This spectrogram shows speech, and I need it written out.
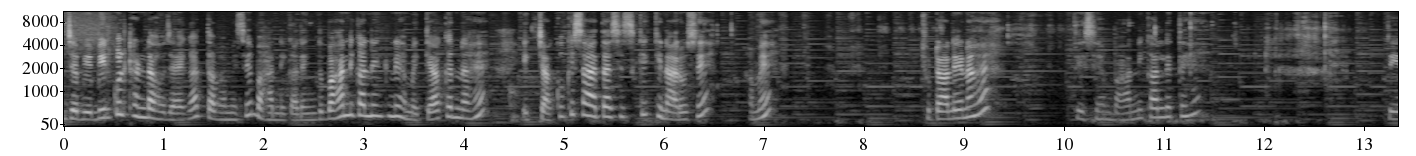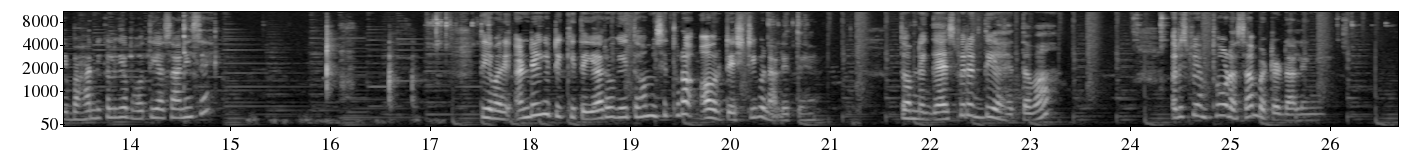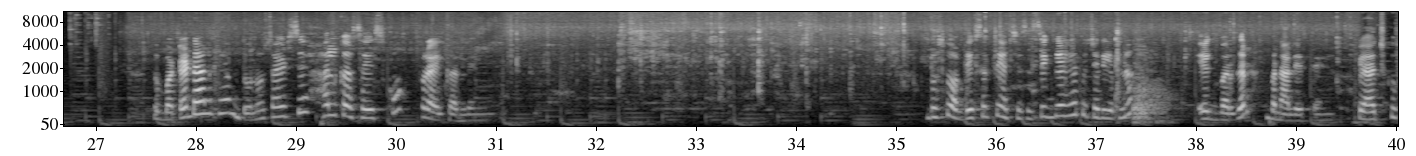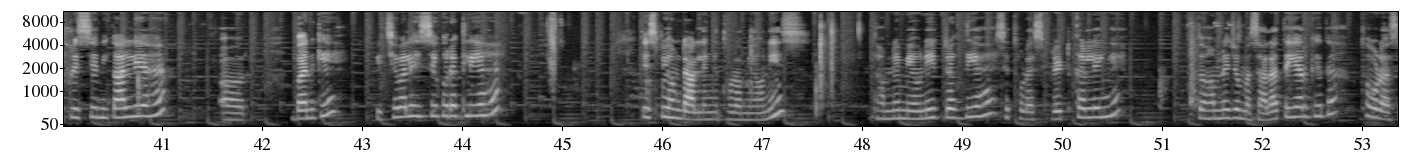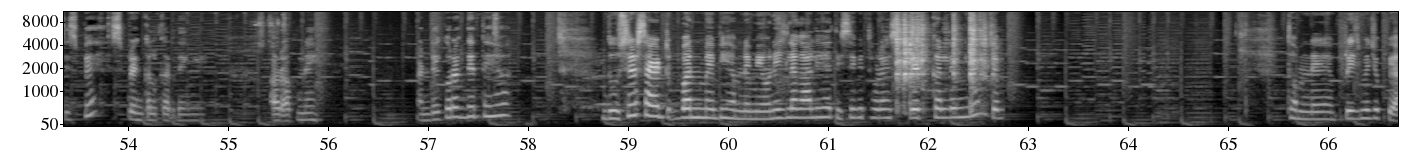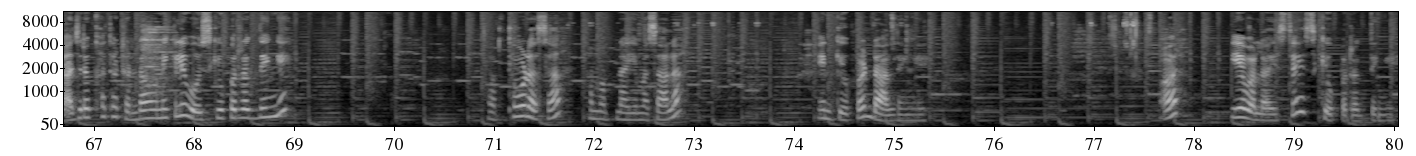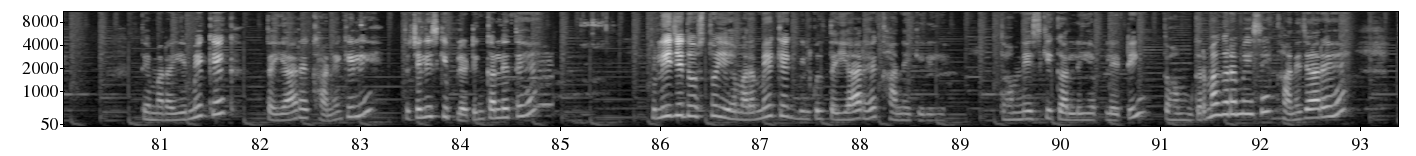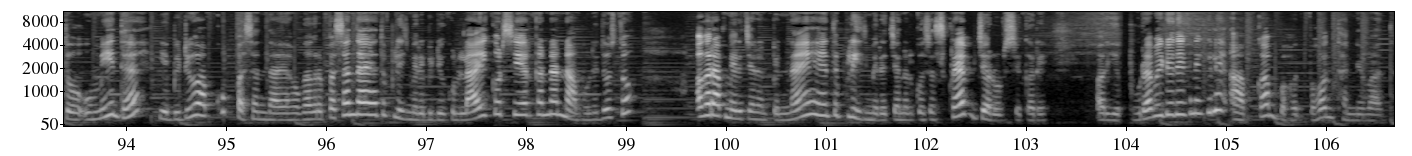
जब ये बिल्कुल ठंडा हो जाएगा, तब हम इसे बाहर निकालेंगे। तो बाहर निकालने के लिए हमें क्या करना है, एक चाकू की सहायता से इसके किनारों से हमें छुटा लेना है। तो इसे हम बाहर निकाल लेते हैं। तो ये बाहर निकल गया बहुत ही आसानी से। तो हमारी अंडे की टिक्की तैयार हो गई तो हम इसे थोड़ा और टेस्टी बना लेते हैं। तो हमने गैस पे रख दिया है तवा, और इस पर हम थोड़ा सा बटर डालेंगे। तो बटर डाल के हम दोनों साइड से हल्का सा इसको फ्राई कर लेंगे। दोस्तों, आप देख सकते हैं, अच्छे से सीख गए हैं तो चलिए अपना एक बर्गर बना लेते हैं। प्याज को फ्रिज से निकाल लिया है, और बन के पीछे वाले हिस्से को रख लिया है। इस पर हम डाल लेंगे थोड़ा मेयोनीज। तो हमने मेयोनीज रख दिया है, इसे थोड़ा स्प्रेड कर लेंगे। तो हमने जो मसाला तैयार किया था, थोड़ा सा इस पर स्प्रिंकल कर देंगे। और अपने अंडे को रख देते हैं। दूसरे साइड बन में भी हमने मेयोनीज लगा लिया है तो इसे भी थोड़ा स्प्रेड कर लेंगे जब। तो हमने फ्रिज में जो प्याज रखा था, ठंडा होने के लिए, वो इसके ऊपर रख देंगे। और थोड़ा सा हम अपना ये मसाला इनके ऊपर डाल देंगे। और ये वाला हिस्सा इसके ऊपर रख देंगे। तो हमारा ये मे केक तैयार है खाने के लिए। तो चलिए इसकी प्लेटिंग कर लेते हैं। तो लीजिए दोस्तों, ये हमारा मे केक बिल्कुल तैयार है खाने के लिए। तो हमने इसकी कर ली है प्लेटिंग तो हम गर्मा गर्म इसे खाने जा रहे हैं। तो उम्मीद है ये वीडियो आपको पसंद आया होगा। अगर पसंद आया है तो प्लीज़ मेरे वीडियो को लाइक और शेयर करना ना भूलें दोस्तों। अगर आप मेरे चैनल पर नए हैं तो प्लीज़ मेरे चैनल को सब्सक्राइब ज़रूर से करें। और ये पूरा वीडियो देखने के लिए आपका बहुत बहुत धन्यवाद।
